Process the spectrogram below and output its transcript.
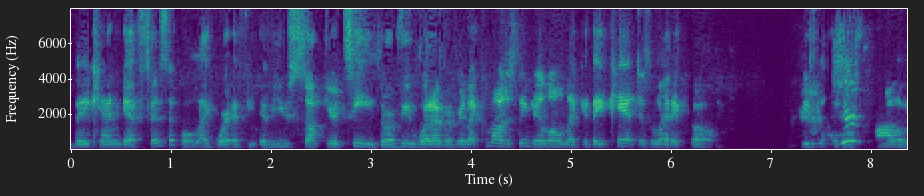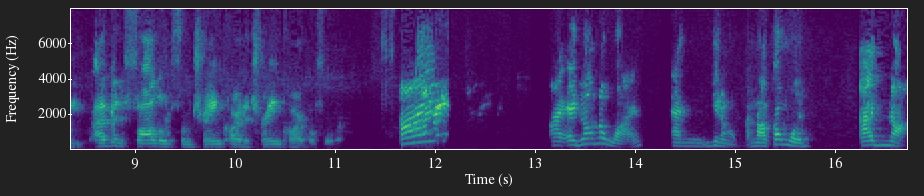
they can get physical like where if you, if you suck your teeth or if you whatever if you're like come on just leave me alone like they can't just let it go guys follow you i've been followed from train car to train car before i i don't know why and you know knock on wood I've not.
